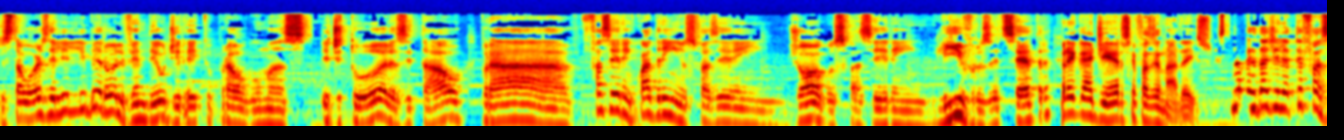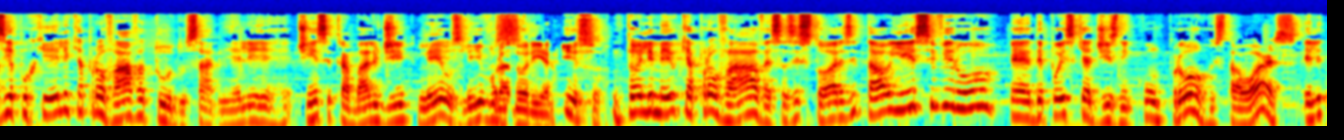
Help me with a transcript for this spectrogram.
de Star Wars, ele liberou, ele vendeu o direito para algumas editoras e tal, para fazerem quadrinhos, fazerem jogos, fazerem livros, etc. Pra ganhar dinheiro sem fazer nada, é isso. Na verdade, ele até fazia porque ele que aprovava tudo, sabe? Ele tinha esse trabalho de ler os livros. Curadoria. Isso. Então ele meio que aprovava essas histórias e tal. E esse virou, é, depois que a Disney comprou o Star Wars, ele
